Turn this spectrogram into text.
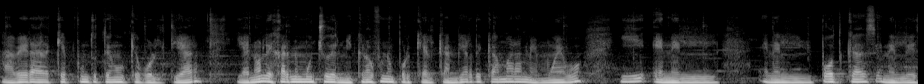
a ver a qué punto tengo que voltear y a no alejarme mucho del micrófono porque al cambiar de cámara me muevo y en el en el podcast, en, el,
